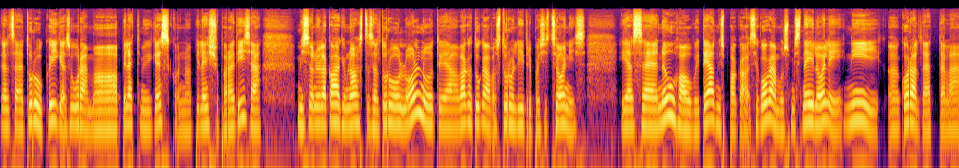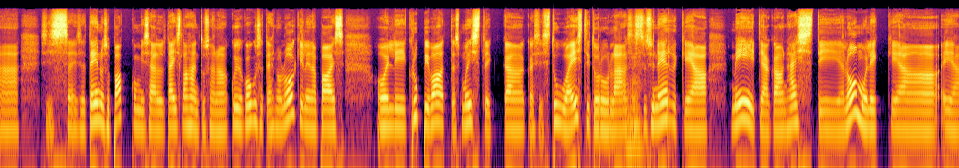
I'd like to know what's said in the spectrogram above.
sealse turu kõige suurema piletimüügikeskkonna Bileshu Paradiise, mis on üle kahekümne aasta seal turul olnud ja väga tugevas turuliidri positsioonis. ja see know-how või teadmispagas ja kogemus, mis neil oli nii äh, korraldajatele siis sellise teenuse pakkumisel täislahendusena kui ka kogu see tehnoloogiline baas, oli grupi vaates mõistlik äh, ka siis tuua Eesti turule mm, -hmm. sest see sünergia meediaga on hästi loomulik ja, ja,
